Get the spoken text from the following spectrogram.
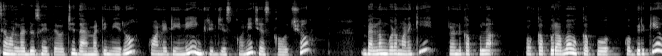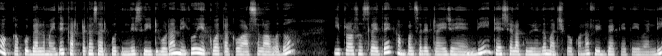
సెవెన్ లడ్డూస్ అయితే వచ్చాయి దాన్ని బట్టి మీరు క్వాంటిటీని ఇంక్రీజ్ చేసుకొని చేసుకోవచ్చు. బెల్లం కూడా మనకి రెండు కప్పుల ఒక కప్పు రవ్వ ఒక కప్పు కొబ్బరికి ఒక కప్పు బెల్లం అయితే కరెక్ట్గా సరిపోతుంది. స్వీట్ కూడా మీకు ఎక్కువ తక్కువ అస్సలు అవ్వదు. ఈ ప్రాసెస్లో అయితే కంపల్సరీ ట్రై చేయండి. టేస్ట్ ఎలా కుదిరిందో మర్చిపోకుండా ఫీడ్బ్యాక్ అయితే ఇవ్వండి.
